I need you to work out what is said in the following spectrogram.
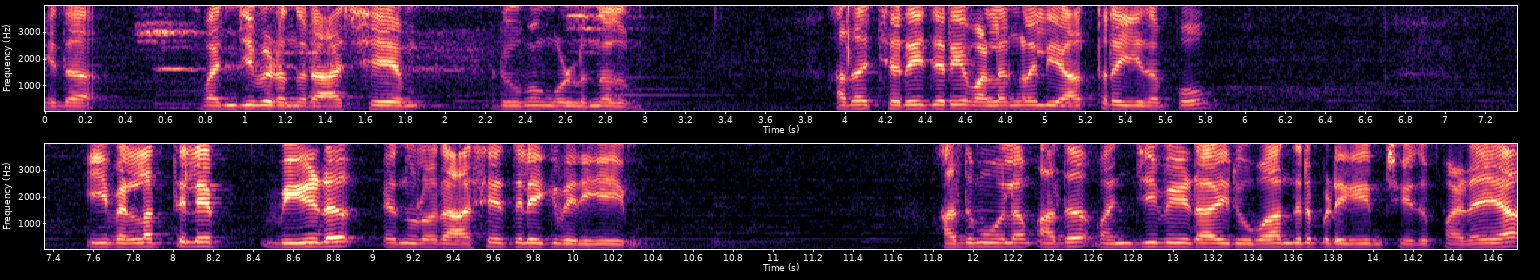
ഇത് വഞ്ചി വീട് എന്നൊരു ആശയം രൂപം കൊള്ളുന്നതും അത് ചെറിയ ചെറിയ വള്ളങ്ങളിൽ യാത്ര ചെയ്തപ്പോൾ ഈ വെള്ളത്തിലെ വീട് എന്നുള്ളൊരു ആശയത്തിലേക്ക് വരികയും അതുമൂലം അത് വഞ്ചി വീടായി രൂപാന്തരപ്പെടുകയും ചെയ്തു. പഴയ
